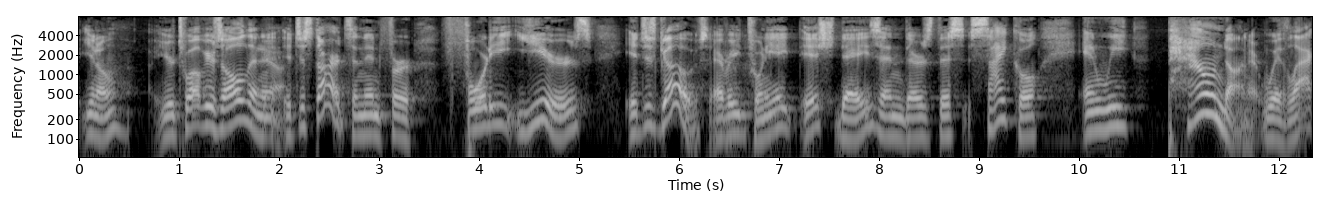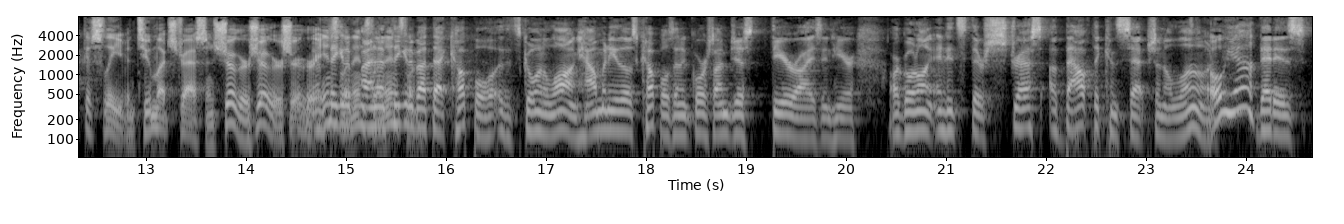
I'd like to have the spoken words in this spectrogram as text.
You know, you're 12 years old and Yeah. it, it just starts, and then for 40 years it just goes every 28 ish days, and there's this cycle, and we pound on it with lack of sleep and too much stress and sugar, sugar, sugar, I'm insulin, thinking, insulin, and I'm thinking about that couple that's going along. How many of those couples, and of course, I'm just theorizing here, are going along, and it's their stress about the conception alone. Oh, yeah. that is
